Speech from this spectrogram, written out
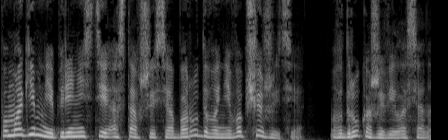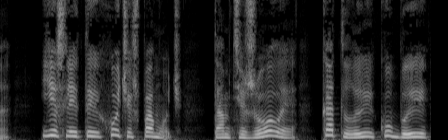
помоги мне перенести оставшееся оборудование в общежитие». Вдруг оживилась она. «Если ты хочешь помочь. Там тяжелые, котлы, кубы,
